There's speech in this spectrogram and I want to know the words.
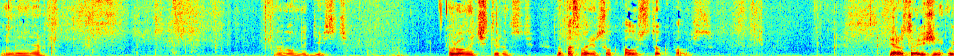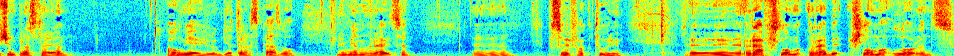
э, ровно 10. Ровно 14. Ну, посмотрим, сколько получится, столько получится. Первая история очень, очень простая. По-моему, я ее где-то рассказывал. Но мне нравится – э, по своей фактуре. Э, Рав Раби Шлома Лоренц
